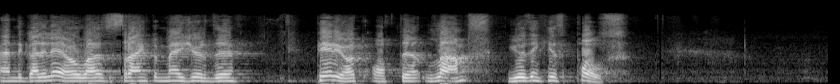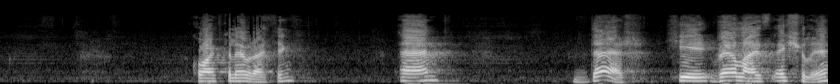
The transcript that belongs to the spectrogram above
and Galileo was trying to measure the period of the lamps using his pulse. Quite clever, I think. And there he realized actually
